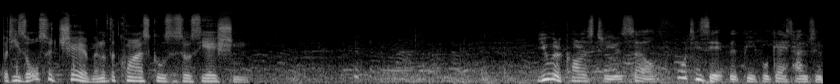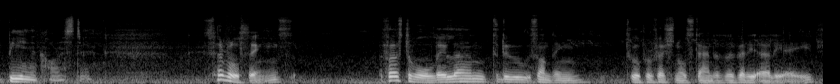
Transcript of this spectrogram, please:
but he's also chairman of the Choir Schools Association. You were a chorister yourself. What is it that people get out of being a chorister? Several things. First of all, they learn to do something to a professional standard at a very early age.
